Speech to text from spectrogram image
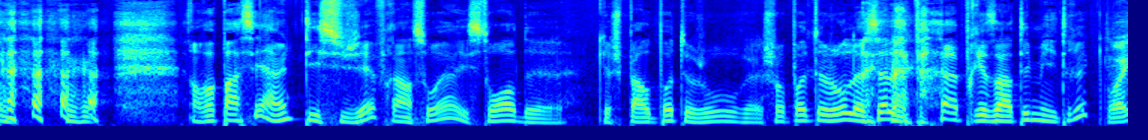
On va passer à un de tes sujets, François, histoire de que je parle pas toujours. euh, Je suis pas toujours le seul à, à présenter mes trucs. Oui.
